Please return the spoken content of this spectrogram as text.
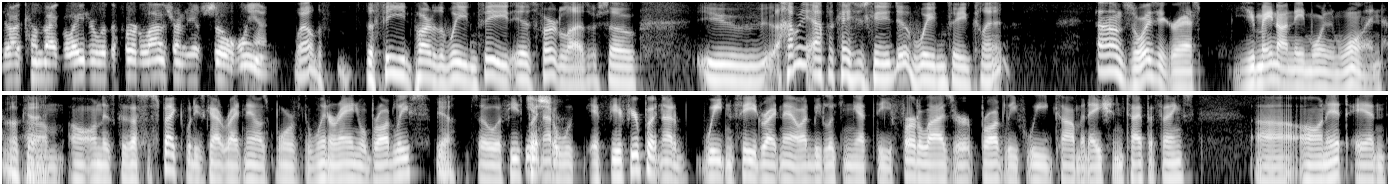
do I come back later with the fertilizer, and if so, when? Well, the the feed part of the weed and feed is fertilizer. So, you how many applications can you do of weed and feed, Clint? On zoysia grass, you may not need more than one. Okay. Um, on this, because I suspect what he's got right now is more of the winter annual broadleafs. Yeah. So if he's putting yes, out a if if you're putting out a weed and feed right now, I'd be looking at the fertilizer broadleaf weed combination type of things uh, on it, and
